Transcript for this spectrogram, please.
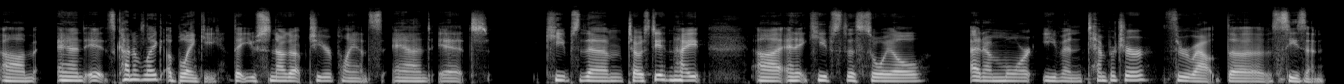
Um, and it's kind of like a blankie that you snug up to your plants and it keeps them toasty at night uh, and it keeps the soil at a more even temperature throughout the season.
